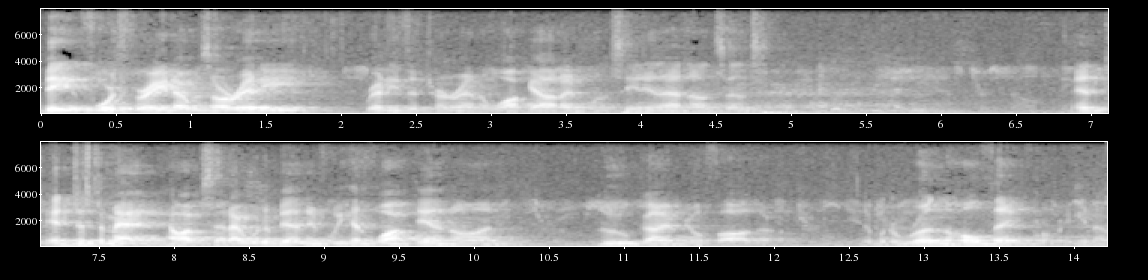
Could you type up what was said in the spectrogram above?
Being in fourth grade, I was already ready to turn around and walk out. I didn't want to see any of that nonsense. And, and just imagine how upset I would have been if we had walked in on Luke, I am your father. It would have ruined the whole thing for me, you know.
